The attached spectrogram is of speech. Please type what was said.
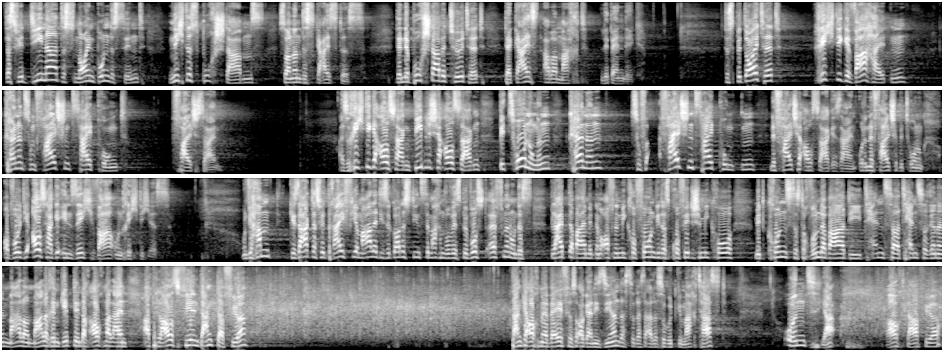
dass wir Diener des neuen Bundes sind, nicht des Buchstabens, sondern des Geistes. Denn der Buchstabe tötet, der Geist aber macht lebendig. Das bedeutet, richtige Wahrheiten können zum falschen Zeitpunkt falsch sein. Also richtige Aussagen, biblische Aussagen, Betonungen können zu falschen Zeitpunkten eine falsche Aussage sein oder eine falsche Betonung, obwohl die Aussage in sich wahr und richtig ist. Und wir haben gesagt, dass wir drei, vier Male diese Gottesdienste machen, wo wir es bewusst öffnen und es bleibt dabei mit einem offenen Mikrofon, wie das prophetische Mikro, mit Kunst, das ist doch wunderbar. Die Tänzer, Tänzerinnen, Maler und Malerinnen, gebt denen doch auch mal einen Applaus. Vielen Dank dafür. Danke auch Merveille fürs Organisieren, dass du das alles so gut gemacht hast. Und ja, auch dafür.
